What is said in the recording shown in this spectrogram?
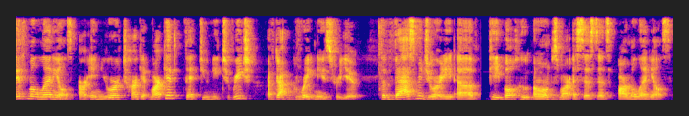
If millennials are in your target market that you need to reach, I've got great news for you. The vast majority of people who own smart assistants are millennials.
